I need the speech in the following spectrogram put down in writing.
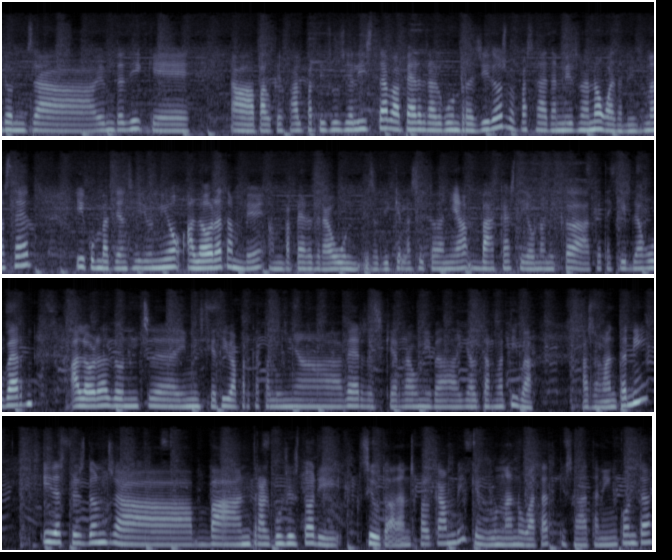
doncs eh, hem de dir que eh, pel que fa al Partit Socialista va perdre alguns regidors, va passar de tenir-ne 9 a tenir-ne 7 i Convergència i Unió alhora també en va perdre un, és a dir que la ciutadania va castigar una mica aquest equip de govern, alhora doncs eh, Iniciativa per Catalunya Verds, Esquerra Unida i Alternativa es va mantenir i després doncs, eh, va entrar al consistori Ciutadans pel Canvi, que és una novetat que s'ha de tenir en compte,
